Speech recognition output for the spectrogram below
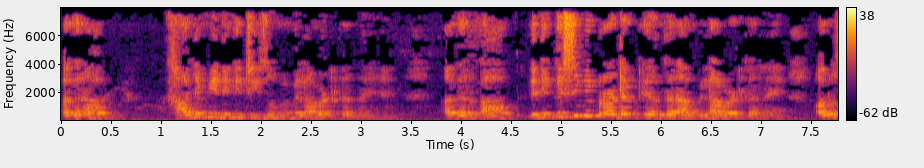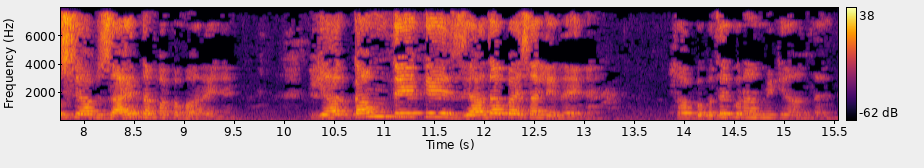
اگر آپ کھانے پینے کی چیزوں میں ملاوٹ کر رہے ہیں، اگر آپ یعنی کسی بھی پروڈکٹ کے اندر آپ ملاوٹ کر رہے ہیں اور اس سے آپ زائد نفع کما رہے ہیں، یا کم دے کے زیادہ پیسہ لے رہے ہیں تو آپ کو پتا ہے قرآن میں کیا آتا ہے؟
